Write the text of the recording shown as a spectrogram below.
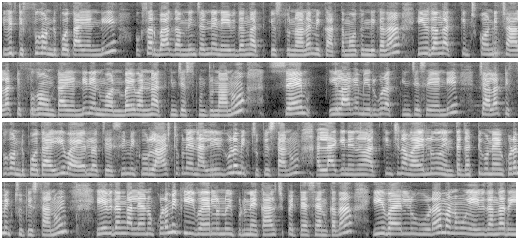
ఇది టిఫ్గా ఉండిపోతాయండి. ఒకసారి బాగా గమనించండి నేను ఏ విధంగా అతికిస్తున్నానో మీకు అర్థమవుతుంది కదా. ఈ విధంగా అతికించుకోండి చాలా టిఫ్గా ఉంటాయండి. నేను వన్ బై వన్ అతికించేసుకుంటున్నాను. సేమ్ ఇలాగే మీరు కూడా అతికించేసేయండి. చాలా టిఫ్గా ఉండిపోతాయి వైర్లు వచ్చేసి. మీకు లాస్ట్కు నేను అల్లి కూడా మీకు చూపిస్తాను. అలాగే నేను అతికించిన వైర్లు ఎంత గట్టిగా ఉన్నాయో కూడా మీకు చూపిస్తాను. ఏ విధంగా అల్లానో కూడా మీకు ఈ వైర్లను ఇప్పుడు నేను కాల్చి పెట్టేశాను కదా. ఈ వైర్లు కూడా మనము ఏ విధంగా రీ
